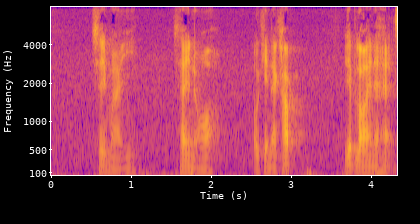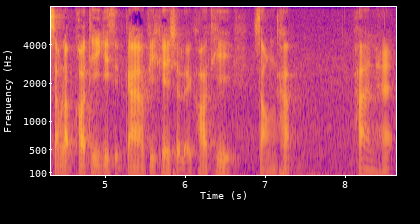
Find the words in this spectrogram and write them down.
2 ใช่ไหม ใช่เนาะโอเคนะครับ เรียบร้อยนะฮะสำหรับข้อที่ 29 พี่เคเฉลยข้อที่ 2 ครับ ผ่านฮะ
